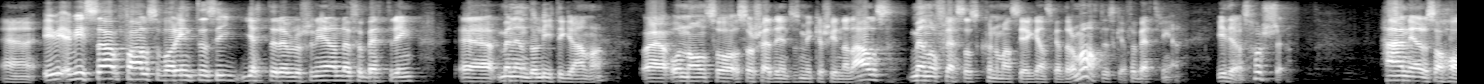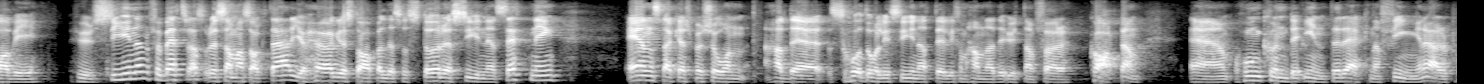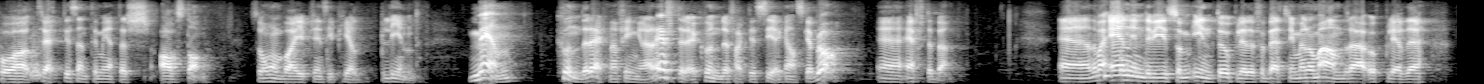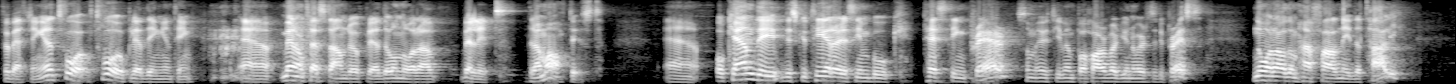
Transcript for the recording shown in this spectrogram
Eh, I vissa fall så var det inte så jätterevolutionerande förbättring, eh, men ändå lite grann. Eh, och någon så, så skedde det inte så mycket skillnad alls, men de flesta så kunde man se ganska dramatiska förbättringar i deras hörsel. Här nere så har vi hur synen förbättras och det är samma sak där. Ju högre stapel desto större synnedsättning. En stackars person hade så dålig syn att det liksom hamnade utanför kartan. Ehm, hon kunde inte räkna fingrar på 30 cm avstånd. Så hon var i princip helt blind. Men kunde räkna fingrar efter det, kunde faktiskt se ganska bra eh, efter bön. Ehm, det var en individ som inte upplevde förbättring men de andra upplevde förbättring. Eller två, två upplevde ingenting. eh, men de flesta andra upplevde och några väldigt dramatiskt. Eh, och Candy diskuterar i sin bok Testing Prayer som är utgiven på Harvard University Press några av de här fallen i detalj,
